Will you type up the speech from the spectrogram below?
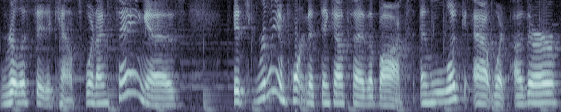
real estate accounts. What I'm saying is it's really important to think outside the box and look at what other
